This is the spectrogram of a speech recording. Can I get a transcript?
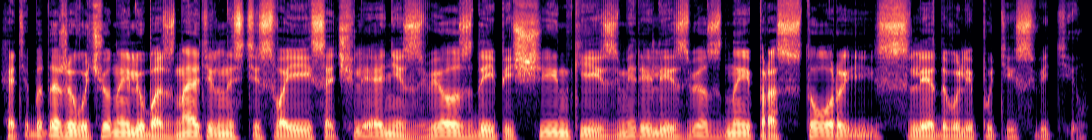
Хотя бы даже в ученой любознательности своей сочли они звезды и песчинки, измерили звездные просторы и исследовали пути светил.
